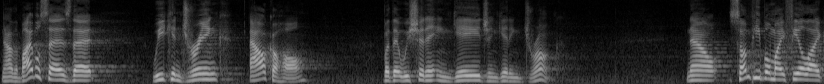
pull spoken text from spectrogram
Now, the Bible says that we can drink alcohol, but that we shouldn't engage in getting drunk. Now, some people might feel like,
